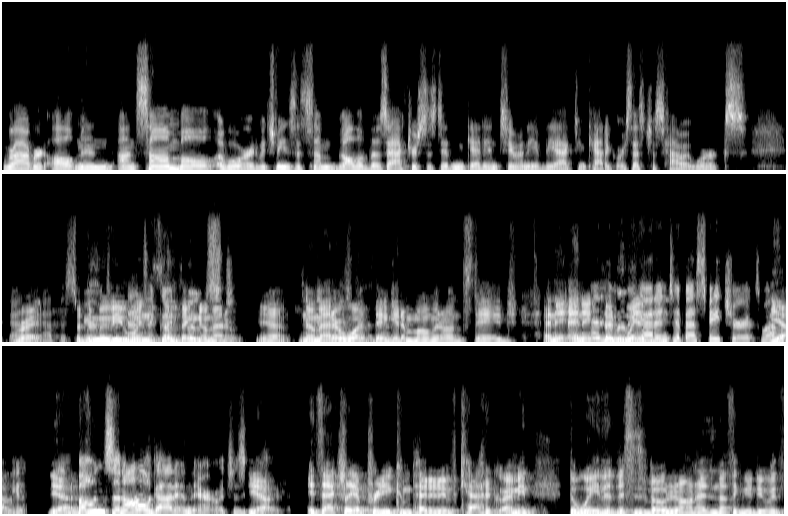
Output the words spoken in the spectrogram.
Robert Altman Ensemble Award, which means that some all of those actresses didn't get into any of the acting categories. That's just how it works. at- Right. at the But the movie wins something no matter yeah, no matter what, they get a moment on stage. And it and, it the could movie win. got into Best Feature as well. Yeah. you know. yeah. And Bones and all got in there, which is Yeah. great. It's actually a pretty competitive category. I mean, the way that this is voted on has nothing to do with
